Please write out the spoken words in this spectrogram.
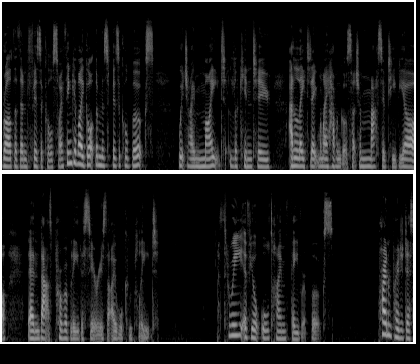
rather than physical. So I think if I got them as physical books, which I might look into at a later date when I haven't got such a massive TBR, then that's probably the series that I will complete. Three of your all time favourite books. Pride and Prejudice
